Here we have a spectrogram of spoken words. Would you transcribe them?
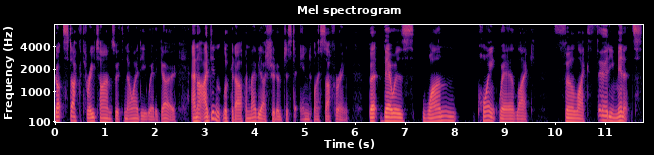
got stuck three times with no idea where to go, and I didn't look it up, and maybe I should have just to end my suffering. But there was one point where, like, for like 30 minutes,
